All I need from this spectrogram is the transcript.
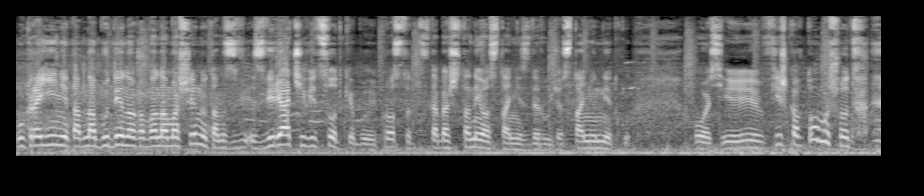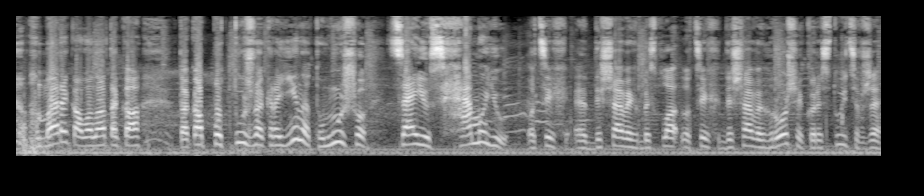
в Україні там на будинок або на машину, там звірячі відсотки будуть. Просто з тебе штани останні здеруть, останню нитку. Ось і фішка в тому, що Америка вона така, така потужна країна, тому що цією схемою оцих е, дешевих безплат... оцих дешевих грошей користуються вже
